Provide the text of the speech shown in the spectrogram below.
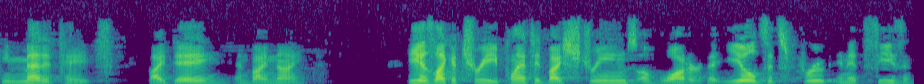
he meditates by day and by night. He is like a tree planted by streams of water that yields its fruit in its season,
